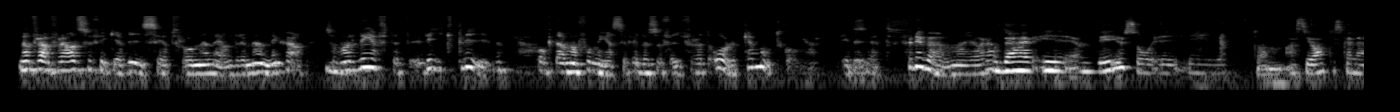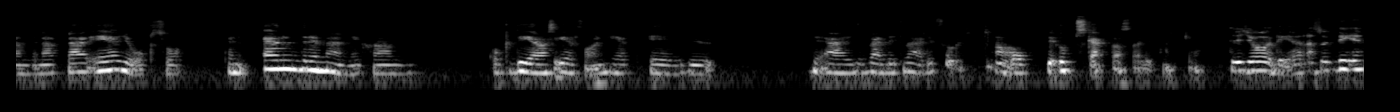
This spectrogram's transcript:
Men framförallt så fick jag vishet från en äldre människa som har levt ett rikt liv och där man får med sig filosofi för att orka motgångar i livet. För det behöver man göra. Och där i, det är ju så i, i de asiatiska länderna att där är ju också den äldre människan och deras erfarenhet är ju det är ju väldigt värdefullt Ja. och det uppskattas väldigt mycket. Det gör det. Alltså det,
